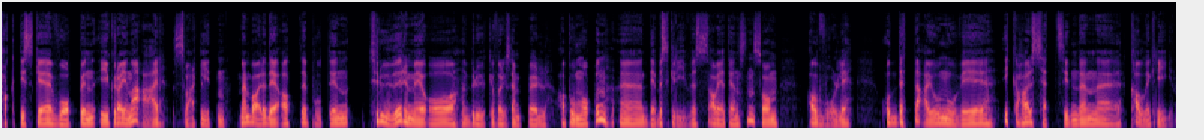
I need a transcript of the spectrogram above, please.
taktiske våpen i Ukraina, er svært liten. Men bare det at Putin truer med å bruke eksempel atomvåpen, det beskrives av E-tjenesten som alvorlig. Og dette er jo noe vi ikke har sett siden den kalde krigen.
